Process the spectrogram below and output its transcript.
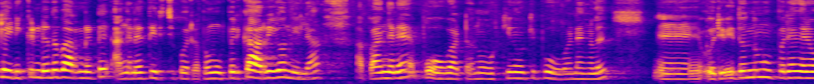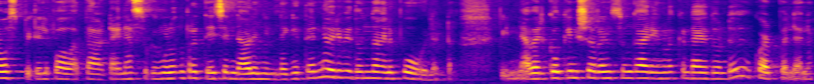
ക്ലിനിക്ക് ഉണ്ടെന്ന് പറഞ്ഞിട്ട് അങ്ങനെ തിരിച്ചു പോരും. അപ്പോൾ മൂപ്പർക്ക് അറിയൊന്നുമില്ല. അപ്പോൾ അങ്ങനെ പോവാട്ടോ. നോക്കി നോക്കി പോവാണ് ഞങ്ങൾ ഒരു വിധമൊന്നും മൂപ്പര് അങ്ങനെ ഹോസ്പിറ്റലിൽ പോവാത്ത ആട്ടെ അതിന് അസുഖങ്ങളൊന്നും പ്രത്യേകിച്ച് ഉണ്ടാവില്ലെങ്കിൽ തന്നെ ഒരു വിധമൊന്നും അങ്ങനെ പോകില്ല കേട്ടോ പിന്നെ അവർക്കൊക്കെ ഇൻഷുറൻസും കാര്യങ്ങളൊക്കെ ഉണ്ടായതുകൊണ്ട് കുഴപ്പമില്ലല്ലോ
